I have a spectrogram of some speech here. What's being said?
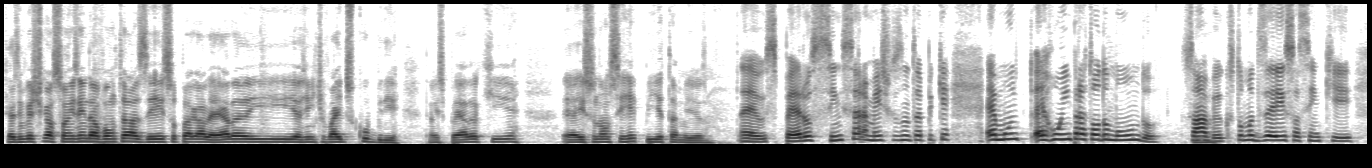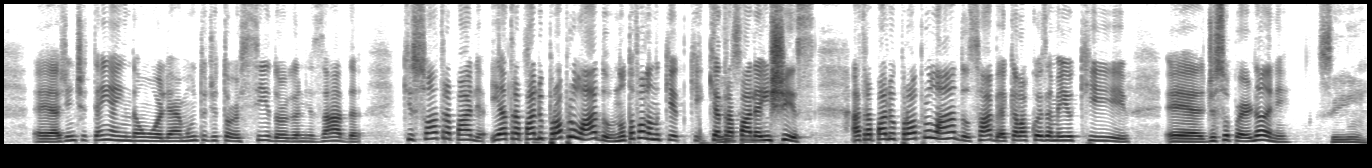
que as investigações ainda vão trazer isso pra galera e a gente vai descobrir. Então, eu espero que é, isso não se repita mesmo. É, eu espero sinceramente que isso não tenha, porque é muito, é ruim para todo mundo, sabe? Eu costumo dizer isso assim que é, a gente tem ainda um olhar muito de torcida organizada que só atrapalha e atrapalha o próprio lado. Não tô falando que, que, que Sim, atrapalha sim. em X, atrapalha o próprio lado, sabe? Aquela coisa meio que é, de super nani, Sim,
